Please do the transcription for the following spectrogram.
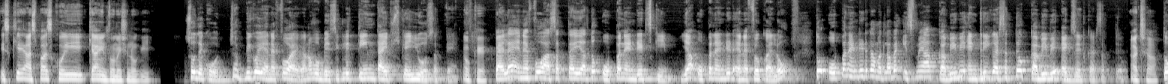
इसके आसपास कोई क्या इन्फॉर्मेशन होगी? सो so, देखो जब भी कोई एनएफओ आएगा ना वो बेसिकली तीन टाइप्स के ही हो सकते हैं। Okay. पहला एनएफओ आ सकता है या तो ओपन एंडेड स्कीम या ओपन एंडेड एनएफओ कह लो। तो ओपन एंडेड का मतलब है इसमें आप कभी भी एंट्री कर सकते हो कभी भी एग्जिट कर सकते हो। अच्छा। तो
